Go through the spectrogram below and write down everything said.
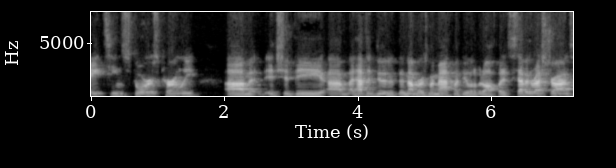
18 stores currently. Um, it should be, um, I'd have to do the, the, numbers. My math might be a little bit off, but it's seven restaurants.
